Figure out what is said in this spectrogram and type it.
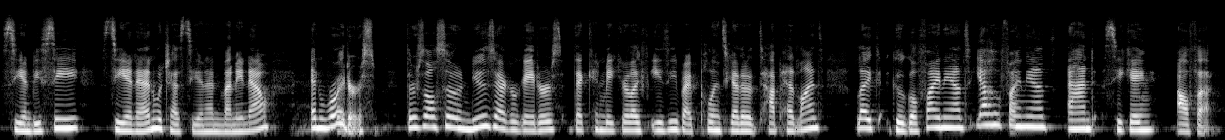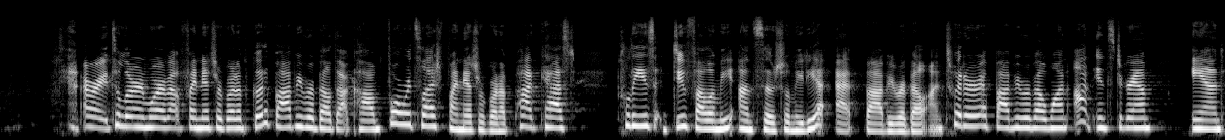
CNBC, CNN, which has CNN Money now, and Reuters. There's also news aggregators that can make your life easy by pulling together the top headlines like Google Finance, Yahoo Finance, and Seeking Alpha. All right, to learn more about Financial Grown Up, go to bobbyrebell.com forward slash financial grown up podcast. Please do follow me on social media at Bobby Rebell on Twitter, at Bobby Rebell1 on Instagram, and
